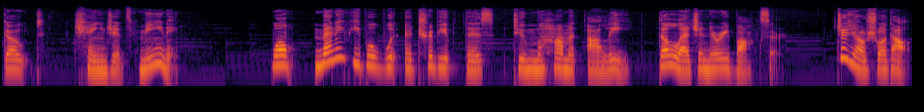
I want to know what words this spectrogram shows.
goat change its meaning? Well, many people would attribute this to Muhammad Ali, the legendary boxer. 这就要说到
